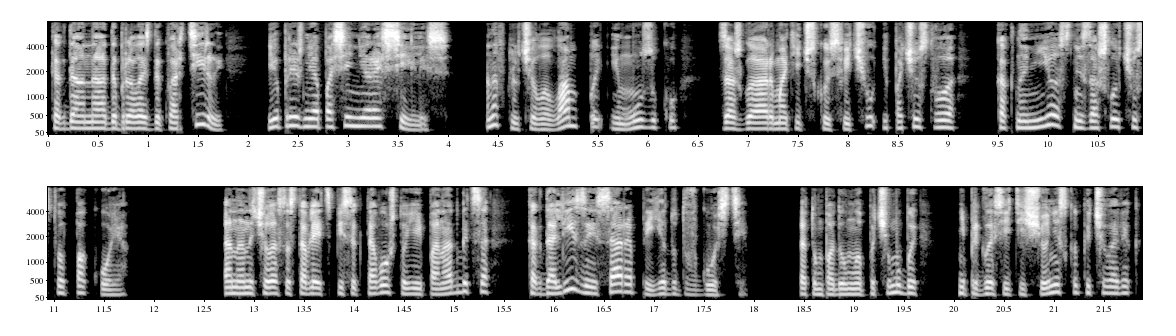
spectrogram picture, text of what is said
Когда она добралась до квартиры, ее прежние опасения рассеялись. Она включила лампы и музыку, зажгла ароматическую свечу и почувствовала, как на нее снизошло чувство покоя. Она начала составлять список того, что ей понадобится, когда Лиза и Сара приедут в гости. Потом подумала, почему бы не пригласить еще несколько человек,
